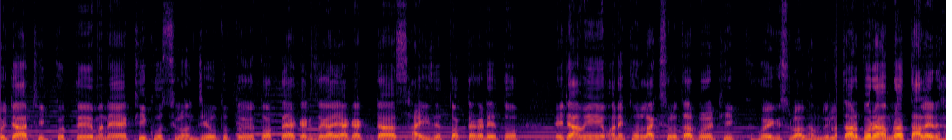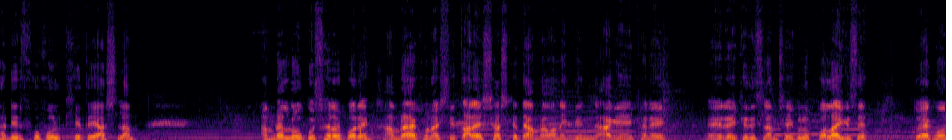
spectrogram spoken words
ওইটা ঠিক করতে মানে ঠিক হচ্ছিল না। যেহেতু তক্তা এক এক জায়গায়, এক একটা সাইজের তক্তা কাটে, তো এটা আমি অনেকক্ষণ লাগছিল, তারপরে ঠিক হয়ে গেছিল, আলহামদুলিল্লাহ। তারপরে আমরা তালের হাটির ফফল খেতে আসলাম। আমরা লৌকো সারার পরে আমরা এখন আসছি তালের শ্বাস খেতে। আমরা অনেকদিন আগে এখানে রেখে দিয়েছিলাম, সেইগুলো কলাই গেছে। তো এখন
